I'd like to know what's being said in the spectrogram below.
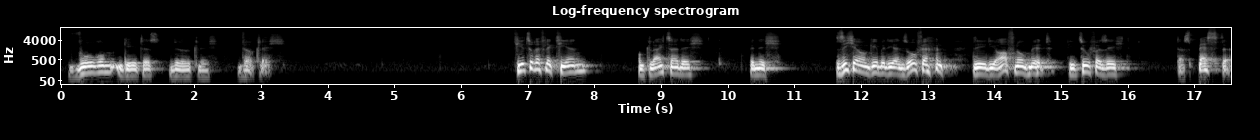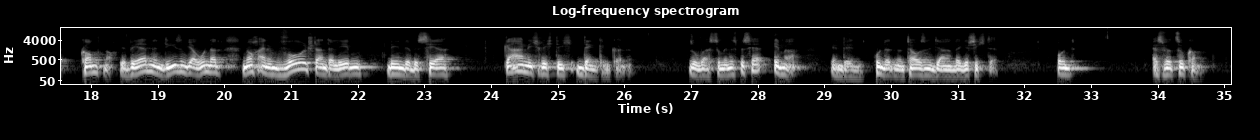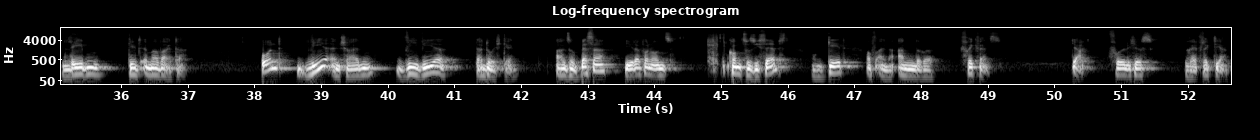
Worum geht es wirklich, wirklich? Viel zu reflektieren und gleichzeitig bin ich sicher und gebe dir insofern die, die Hoffnung mit, die Zuversicht, das Beste kommt noch. Wir werden in diesem Jahrhundert noch einen Wohlstand erleben, den wir bisher gar nicht richtig denken können. So war es zumindest bisher immer in den Hunderten und Tausenden Jahren der Geschichte. Und es wird so kommen. Leben geht immer weiter. Und wir entscheiden, wie wir da durchgehen. Also besser, jeder von uns kommt zu sich selbst und geht auf eine andere Frequenz. Ja, fröhliches Reflektieren.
